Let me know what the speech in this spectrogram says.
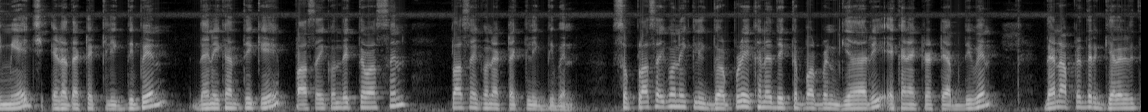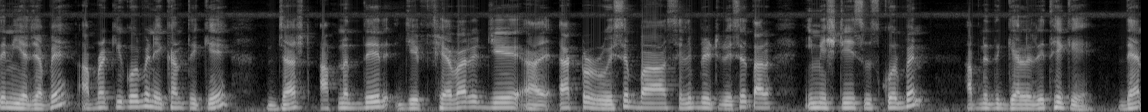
ইমেজ এটাতে একটা ক্লিক দিবেন। দেন এখান থেকে প্লাস আইকন দেখতে পাচ্ছেন প্লাস আইকনে একটা ক্লিক দিবেন। সো প্লাস আইকনে ক্লিক দেওয়ার পরে এখানে দেখতে পারবেন গ্যালারি এখানে একটা ট্যাব দিবেন। দেন আপনাদের গ্যালারিতে নিয়ে যাবে। আপনারা কি করবেন, এখান থেকে জাস্ট আপনাদের যে ফেভারেট যে অ্যাক্টর রয়েছে বা সেলিব্রিটি রয়েছে, তার ইমেজটি চুজ করবেন আপনাদের গ্যালারি থেকে। দেন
